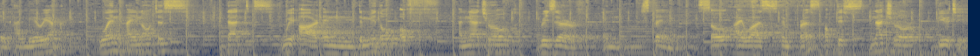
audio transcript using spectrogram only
in Almeria when I noticed that we are in the middle of a natural reserve in Spain. So I was impressed of this natural beauty.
